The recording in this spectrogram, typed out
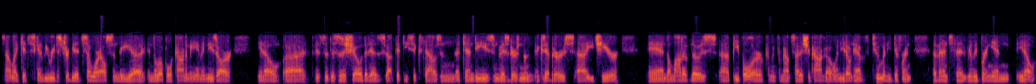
it's not like it's going to be redistributed somewhere else in the uh, in the local economy. I mean, these are you know, uh, this this is a show that has about 56,000 attendees and visitors and exhibitors uh, each year, and a lot of those uh, people are coming from outside of Chicago. And you don't have too many different events that really bring in, you know,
